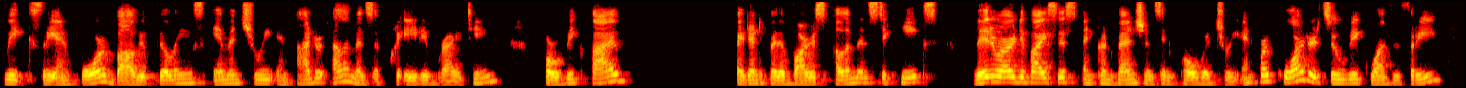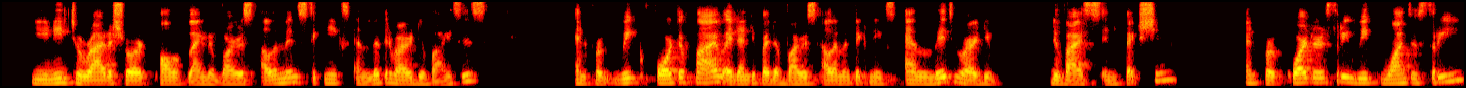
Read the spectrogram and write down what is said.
week three and four, value feelings, imagery, and other elements of creative writing. For week five, identify the various elements, techniques, literary devices, and conventions in poetry. And for quarter two, week one to three, you need to write a short poem applying the various elements, techniques, and literary devices. And for week four to five, identify the various element techniques and literary de devices in fiction. And for quarter three, week one to three,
